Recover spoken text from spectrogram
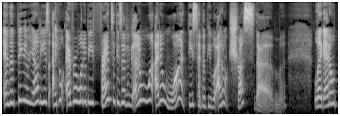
and the thing, the reality is, I don't ever want to be friends with these type of. I don't want. I don't want these type of people. I don't trust them. Like I don't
